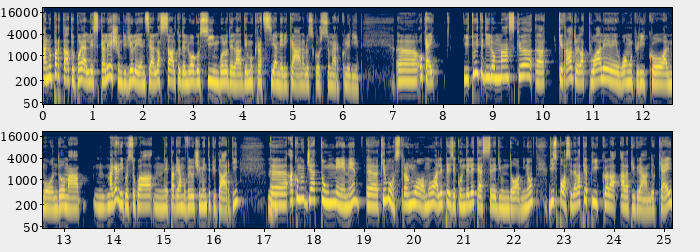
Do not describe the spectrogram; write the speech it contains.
hanno portato poi all'escalation di violenze e all'assalto del luogo simbolo della democrazia americana lo scorso mercoledì. Eh, ok, il tweet di Elon Musk, eh, che tra l'altro è l'attuale uomo più ricco al mondo, ma mh, magari di questo qua mh, ne parliamo velocemente più tardi, eh, ha come oggetto un meme eh, che mostra un uomo alle prese con delle tessere di un domino, disposte dalla più piccola alla più grande, ok?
